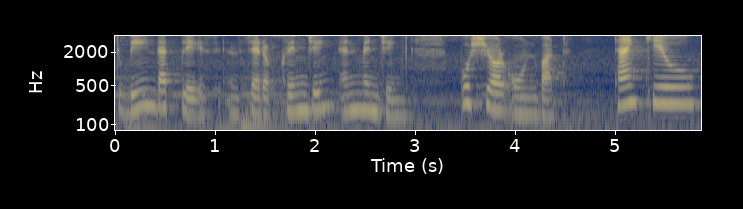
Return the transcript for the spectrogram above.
to be in that place instead of cringing and minging. Push your own butt. Thank you.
